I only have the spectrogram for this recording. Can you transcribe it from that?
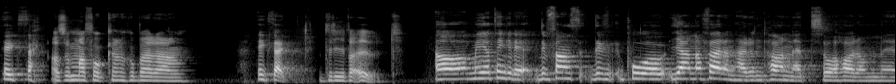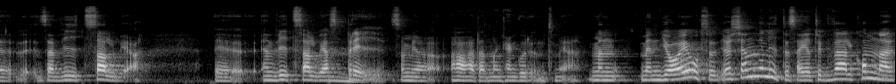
exakt. Alltså man får kanske bara Exakt. driva ut. Ja, men jag tänker det. det, fanns, det på järnaffären här runt hörnet så har de eh, så här vit salvia. Eh, en vit salvia spray som jag har hört att man kan gå runt med. Men, men jag är också, jag känner lite så här, jag typ välkomnar.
